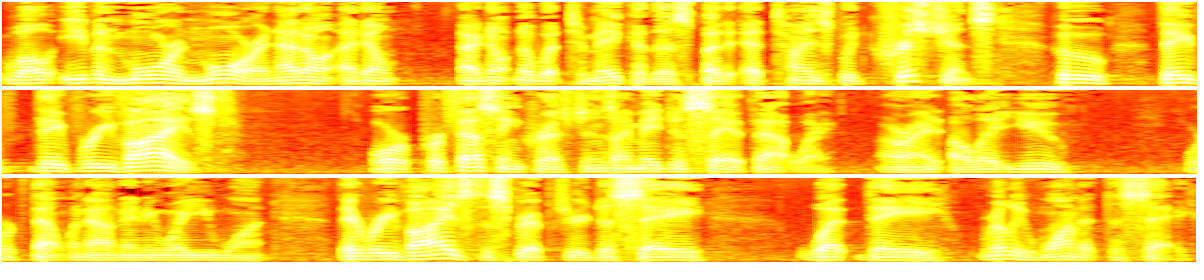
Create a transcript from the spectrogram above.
well, even more and more. And I don't, I don't, I don't know what to make of this, but at times with Christians who they've they've revised, or professing Christians, I may just say it that way. All right, I'll let you work that one out any way you want. They revised the Scripture to say what they really want it to say.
